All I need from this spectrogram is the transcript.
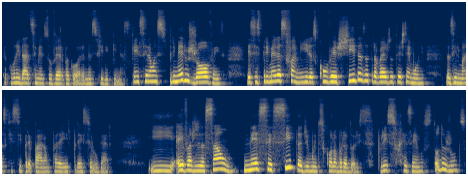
da comunidade Sementes do Verbo agora nas Filipinas? Quem serão esses primeiros jovens, essas primeiras famílias convertidas através do testemunho das irmãs que se preparam para ir para esse lugar? E a evangelização necessita de muitos colaboradores. Por isso, rezemos todos juntos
